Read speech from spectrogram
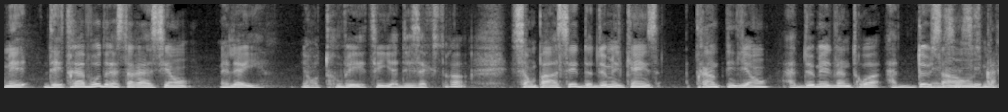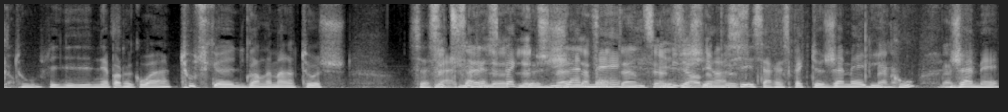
Mais des travaux de restauration, mais là, ils, ils ont trouvé, tu sais, il y a des extras. Ils sont passés de 2015 à 30 millions à 2023 à Mais ça, 211 c'est millions. partout. C'est n'importe quoi. Tout ce que le gouvernement touche, ça, ça, tunnel, respecte le tunnel de la jamais Fontaine, c'est un les milliard de échéanciers, plus. ça respecte jamais les Ben coûts, Ben jamais.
